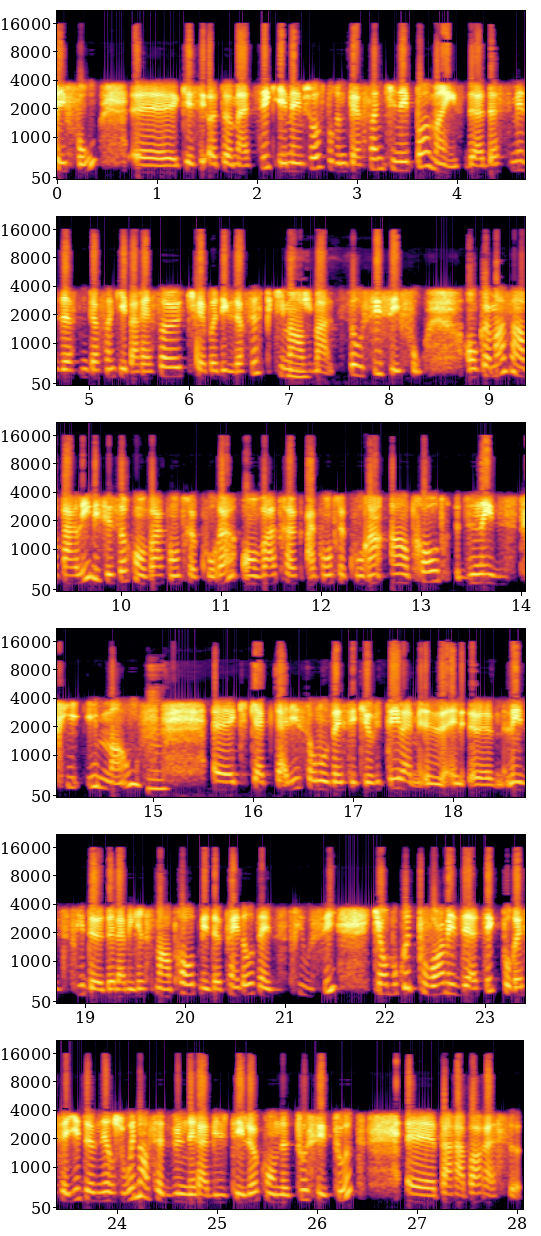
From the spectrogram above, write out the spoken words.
C'est faux, euh, que c'est automatique. Et même chose pour une personne qui n'est pas mince, d'a- d'assumer c'est une personne qui est paresseuse, qui fait pas d'exercice, puis qui mange mal. Ça aussi, c'est faux. On commence à en parler, mais c'est sûr qu'on va à contre-courant. On va à, à contre-courant, entre autres, d'une industrie immense euh, qui capitalise sur nos insécurités, la- euh, euh, l'industrie de, de l'amaigrissement, entre autres, mais de plein d'autres industries aussi, qui ont beaucoup de pouvoir médiatique pour essayer de venir jouer dans cette vulnérabilité-là qu'on a tous et toutes euh, par rapport à ça.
